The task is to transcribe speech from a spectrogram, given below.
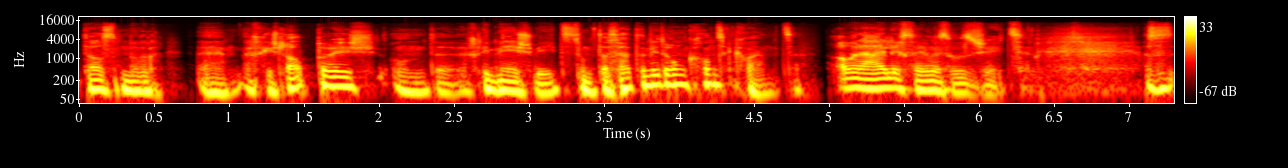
dass man äh, ein bisschen schlapper ist und äh, ein bisschen mehr schwitzt und das hat dann wiederum Konsequenzen. Aber eigentlich sollen wir es ausschätzen. Also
